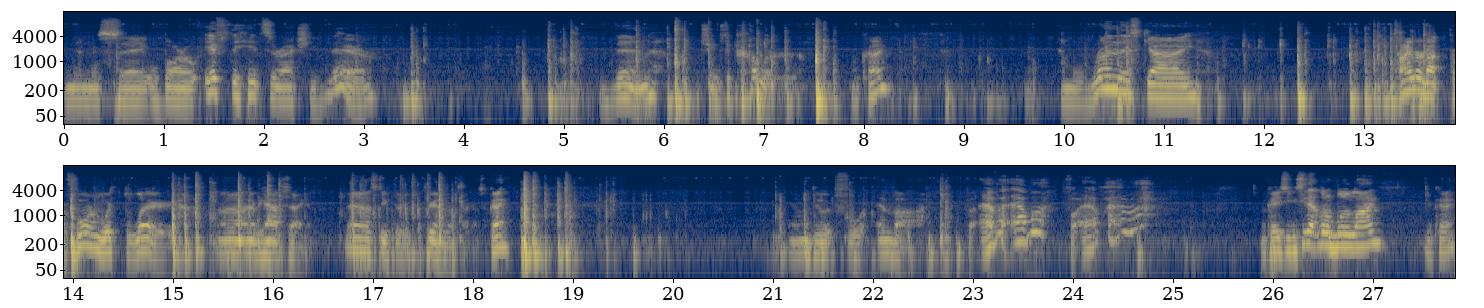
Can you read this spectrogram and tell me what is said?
And then we'll say, we'll borrow if the hits are actually there, then change the color. Okay? And we'll run this guy. Timer not perform with delay. Uh, every half second. Yeah, let's do 30, 300 milliseconds, okay? And we'll do it forever. Forever, ever? Forever, ever? Okay, so you can see that little blue line, okay?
